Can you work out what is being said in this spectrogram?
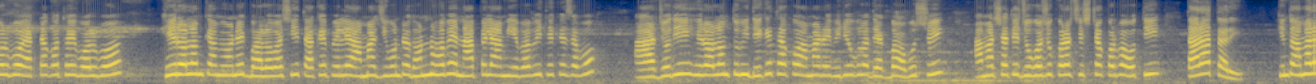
করব একটা কথাই বলব। হিরো আলমকে আমি অনেক ভালোবাসি তাকে পেলে আমার জীবনটা ধন্য হবে না পেলে আমি এভাবেই থেকে যাব। আর যদি হিরো আলম তুমি দেখে থাকো আমার এই ভিডিওগুলো দেখবা অবশ্যই। আমার সাথে যোগাযোগ করার চেষ্টা করবা অতি তাড়াতাড়ি। কিন্তু আমার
